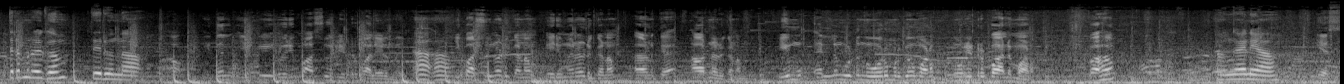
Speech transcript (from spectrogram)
എത്ര മൃഗം തരുന്ന? എനിക്ക് ഒരു പശു ഒരു ലിറ്റർ പാൽ തരുന്നത്. ഈ പശുവിനെ എടുക്കണം എരുമനെ എടുക്കണം അതൊക്കെ ആടിനെ എടുക്കണം. ഈ എല്ലാം കൂട്ട് നൂറ് മൃഗവും വേണം നൂറ് ലിറ്റർ പാലും വേണം. അങ്ങനെയാ? യെസ്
